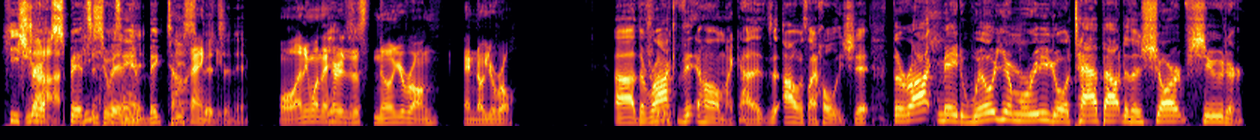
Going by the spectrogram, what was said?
he straight Nah, up spits into his hand it. big time. He Thank spits you. in it. Well, anyone that Yeah, hears this, know you're wrong and know your role. Uh, the True. Rock, th- oh my god, I was like, holy shit! The Rock made William Regal tap out to the sharpshooter.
